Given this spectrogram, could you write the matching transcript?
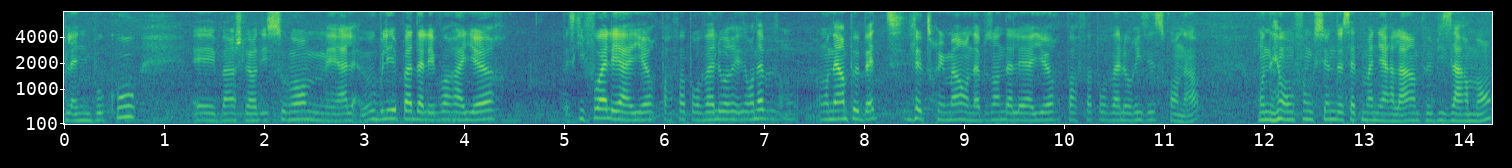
plaignent beaucoup, et ben je leur dis souvent, mais n'oubliez pas d'aller voir ailleurs, parce qu'il faut aller ailleurs parfois pour valoriser. On, est un peu bête, l'être humain, on a besoin d'aller ailleurs parfois pour valoriser ce qu'on a. On fonctionne de cette manière-là, un peu bizarrement.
